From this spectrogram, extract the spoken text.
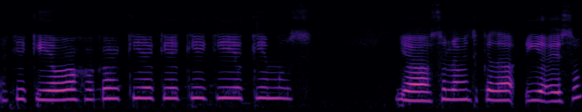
Aquí, aquí abajo, acá, aquí, aquí, aquí, aquí, aquí. Ya solamente quedaría eso.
